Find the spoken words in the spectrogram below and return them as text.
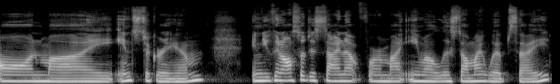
on my Instagram, and you can also just sign up for my email list on my website.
